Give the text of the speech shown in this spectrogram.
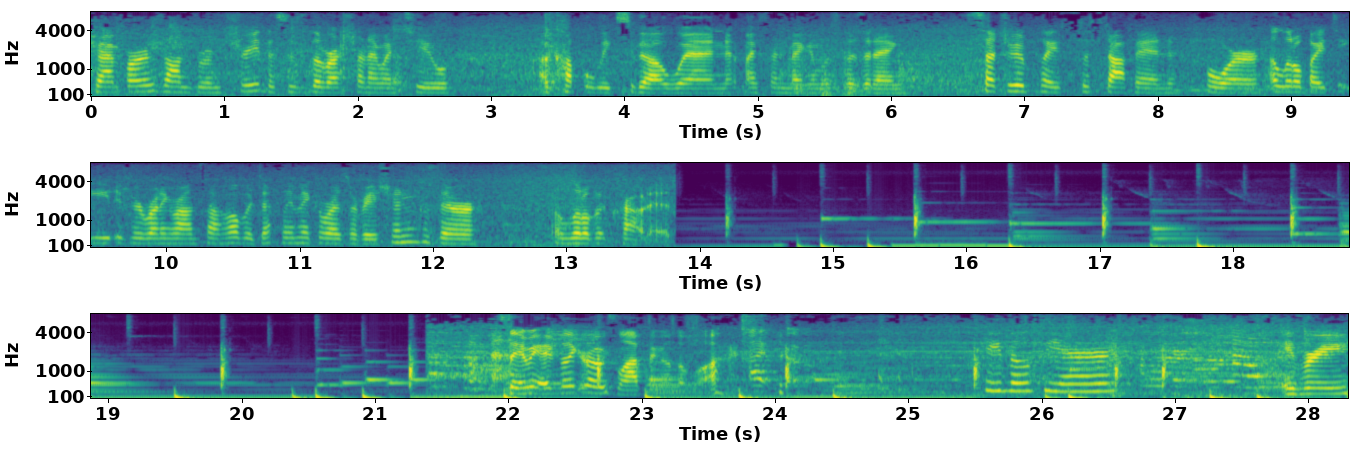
Champers on Broome Street. This is the restaurant I went to a couple weeks ago when my friend Megan was visiting such a good place to stop in for a little bite to eat if you're running around Soho, but definitely make a reservation because they're a little bit crowded. Sammy, I feel like you're always laughing on the vlog. hey, Bill's here. Avery,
